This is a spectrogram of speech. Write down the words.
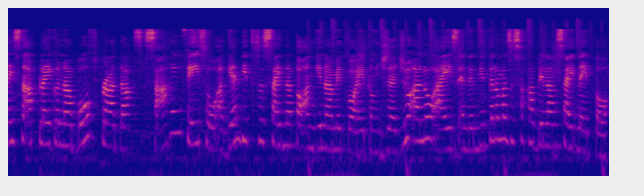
Guys. Na-apply ko na both products sa aking face. So, again, dito sa side na to, ang ginamit ko ay itong Jeju Aloe Eyes. And then, dito naman sa, sa kabilang side na ito,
